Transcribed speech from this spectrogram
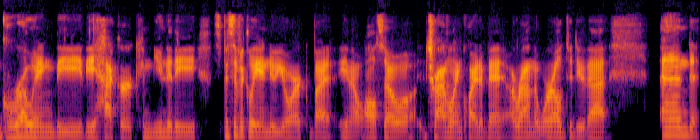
growing the the hacker community specifically in New York but you know also traveling quite a bit around the world to do that. And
